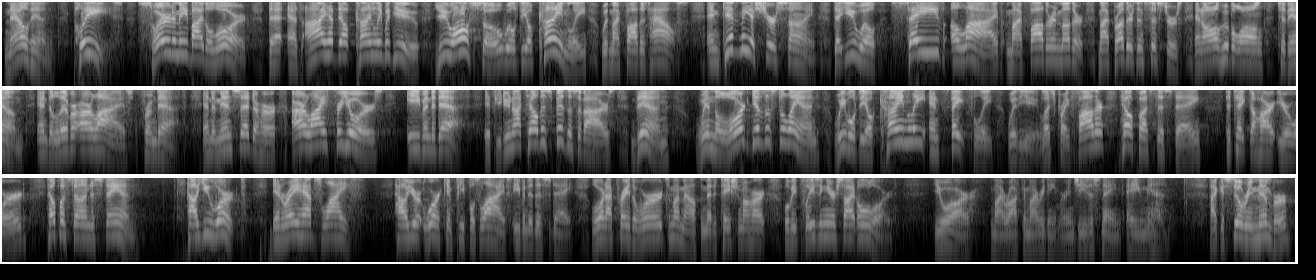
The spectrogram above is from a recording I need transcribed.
Now then, please swear to me by the Lord that as I have dealt kindly with you, you also will deal kindly with my father's house. And give me a sure sign that you will save alive my father and mother, my brothers and sisters, and all who belong to them, and deliver our lives from death. And the men said to her, Our life for yours, even to death. If you do not tell this business of ours, then when the Lord gives us the land, we will deal kindly and faithfully with you. Let's pray. Father, help us this day to take to heart your word. Help us to understand how you worked in Rahab's life how you're at work in people's lives, even to this day. Lord, I pray the words of my mouth, the meditation of my heart will be pleasing in your sight, O Lord. You are my rock and my redeemer. In Jesus' name, amen. I can still remember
